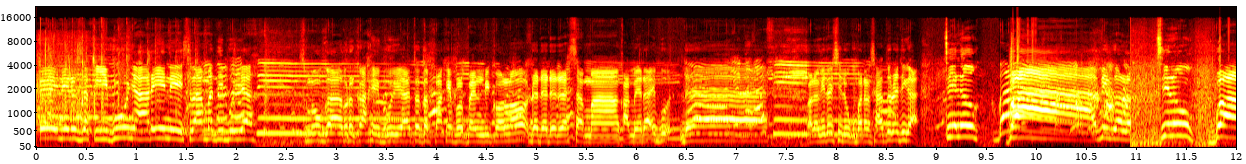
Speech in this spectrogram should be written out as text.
Eh, ini rezeki ibunya hari ini. Selamat Terima ibu ya. kasih. Semoga berkah ibu ya. Tetap pakai pulpen piccolo. Dadah dadah sama kamera ibu. Dadah. Terima kasih. Kalau kita ciluk bareng satu dan tiga. Ciluk ba piccolo. Ciluk ba.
